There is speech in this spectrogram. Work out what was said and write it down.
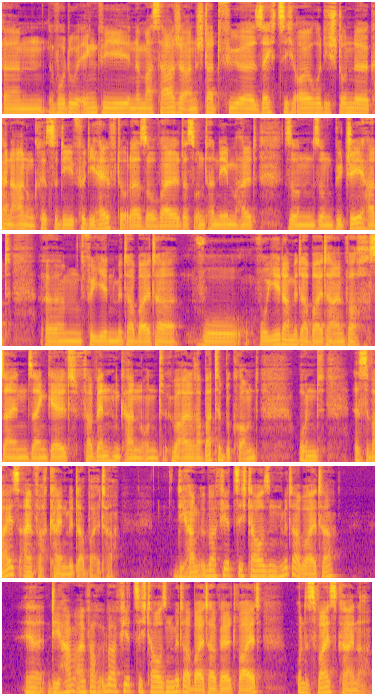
ähm, wo du irgendwie eine Massage anstatt für 60 Euro die Stunde, keine Ahnung, kriegst du die für die Hälfte oder so, weil das Unternehmen halt so ein, so ein Budget hat ähm, für jeden Mitarbeiter, wo, wo jeder Mitarbeiter einfach sein, sein Geld verwenden kann und überall Rabatte bekommt. Und es weiß einfach kein Mitarbeiter. Die haben über 40.000 Mitarbeiter. Ja, die haben einfach über 40.000 Mitarbeiter weltweit und es weiß keiner.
